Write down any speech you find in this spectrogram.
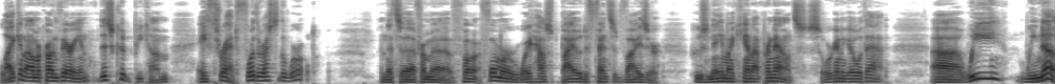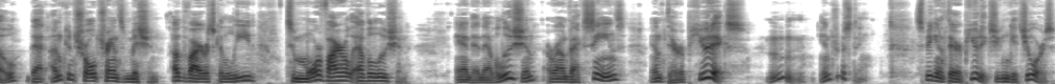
like an Omicron variant, this could become a threat for the rest of the world. And that's uh, from a for- former White House biodefense advisor whose name I cannot pronounce, so we're going to go with that. Uh, we we know that uncontrolled transmission of the virus can lead to more viral evolution and an evolution around vaccines and therapeutics. Hmm, interesting. Speaking of therapeutics, you can get yours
